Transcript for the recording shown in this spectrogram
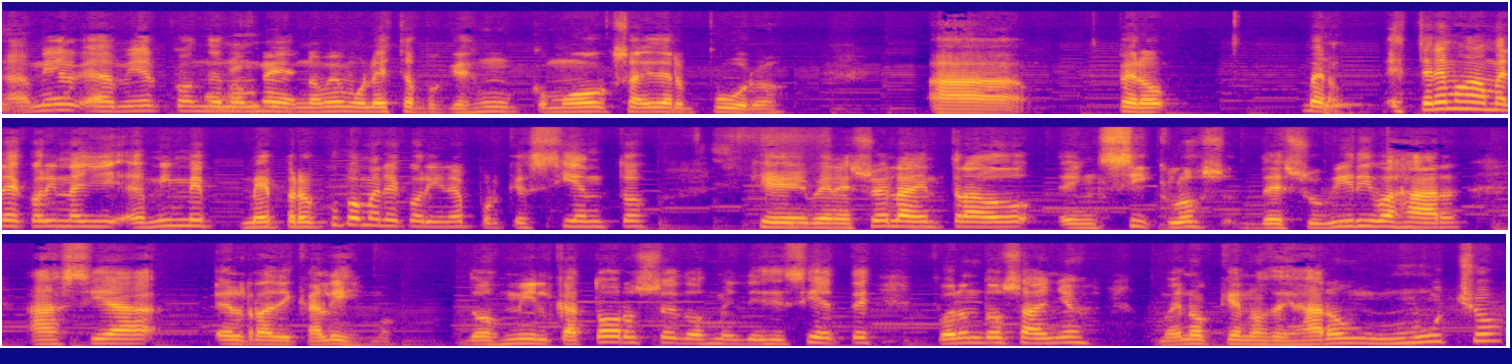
Sí. A, mí, a mí el Conde no me, no me molesta porque es un como outsider puro. Uh, pero bueno, tenemos a María Corina allí. A mí me, me preocupa María Corina porque siento que Venezuela ha entrado en ciclos de subir y bajar hacia el radicalismo. 2014, 2017 fueron dos años, bueno, que nos dejaron mucho,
